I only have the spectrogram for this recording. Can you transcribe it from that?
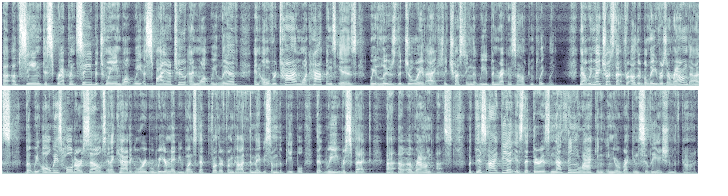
uh, of seeing discrepancy between what we aspire to and what we live. And over time, what happens is we lose the joy of actually trusting that we've been reconciled completely. Now, we may trust that for other believers around us, but we always hold ourselves in a category where we are maybe one step further from God than maybe some of the people that we respect uh, around us. But this idea is that there is nothing lacking in your reconciliation with God.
